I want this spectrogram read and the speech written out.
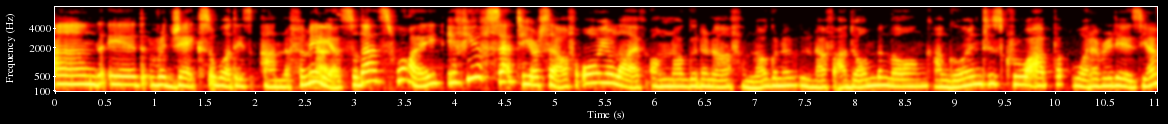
and it rejects what is unfamiliar. Yes. So that's why if you've said to yourself all your life, I'm not good enough, I'm not good enough, I don't belong, I'm going to screw up, whatever it is, yeah,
